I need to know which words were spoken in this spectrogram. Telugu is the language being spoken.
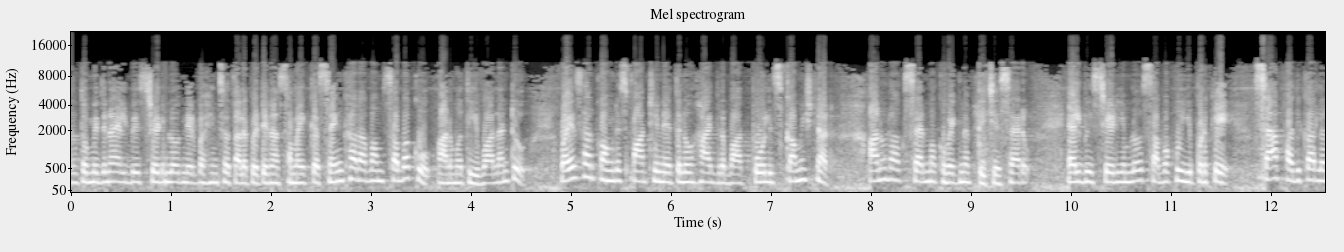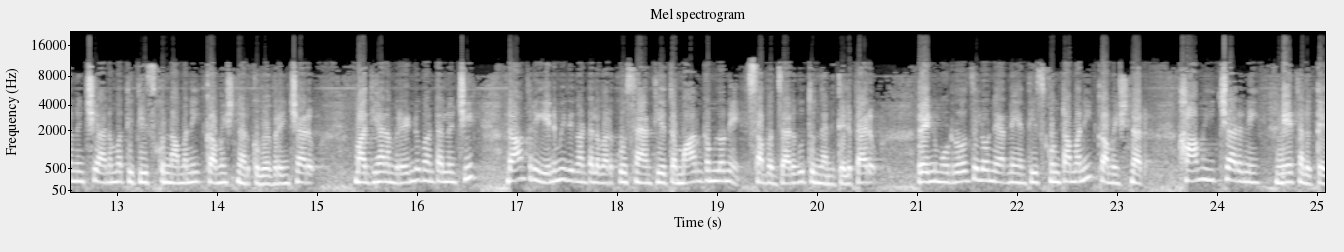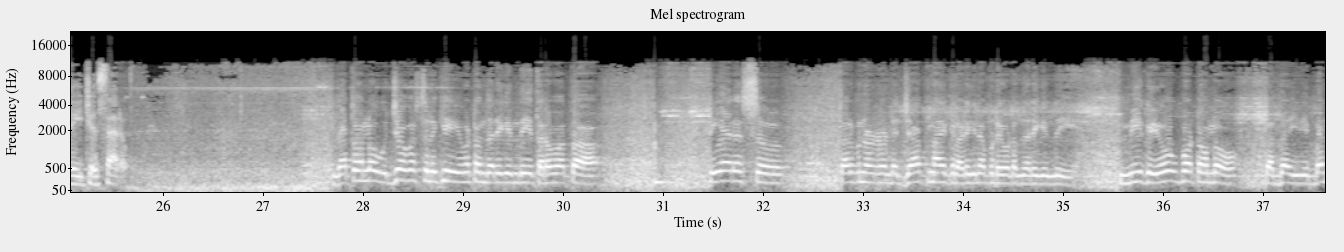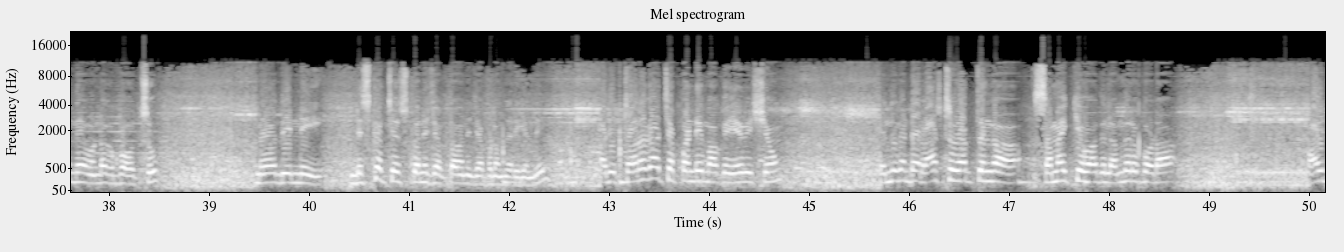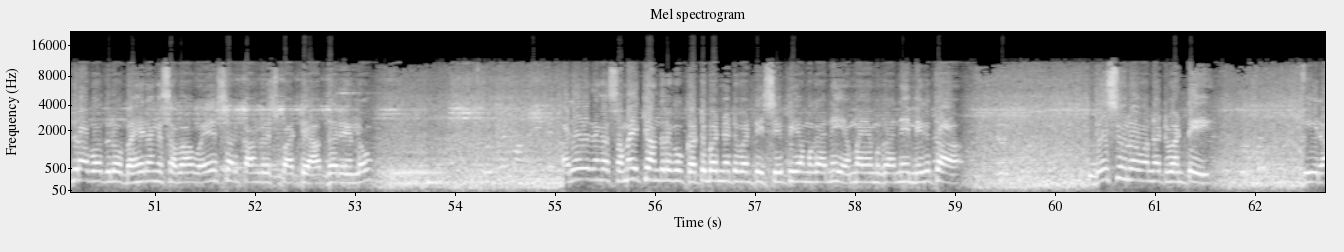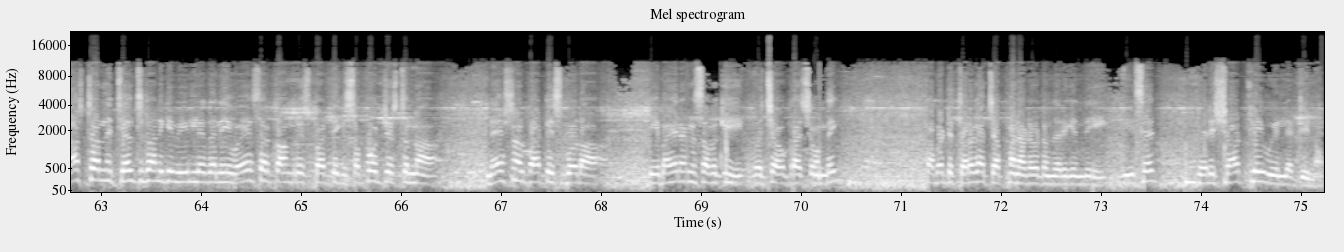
పంతొమ్మిదిన ఎల్బీ స్టేడియంలో నిర్వహించ తలపెట్టిన సమైక్య శంఖారావం సభకు అనుమతి ఇవ్వాలంటూ వైఎస్సార్ కాంగ్రెస్ పార్టీ నేతలు హైదరాబాద్ పోలీస్ కమిషనర్ అనురాగ్ శర్మకు విజ్ఞప్తి చేశారు. ఎల్బీ స్టేడియంలో సభకు ఇప్పటికే శాప్ అధికారుల నుంచి అనుమతి తీసుకున్నామని కమిషనర్కు వివరించారు. మధ్యాహ్నం రెండు గంటల నుంచి రాత్రి ఎనిమిది గంటల వరకు శాంతియుత మార్గంలోనే సభ జరుగుతుందని తెలిపారు. రెండు మూడు రోజుల్లో నిర్ణయం తీసుకుంటామని కమిషనర్ హామీ ఇచ్చారని నేతలు తెలియజేశారు. గతంలో ఉద్యోగస్తులకి ఇవ్వటం జరిగింది. తర్వాత టీఆర్ఎస్ తరపునటువంటి జాక్ నాయకులు అడిగినప్పుడు ఇవ్వడం జరిగింది. మీకు ఇవ్వకపోవటంలో పెద్ద ఇది ఇబ్బంది ఉండకపోవచ్చు. మేము దీన్ని డిస్కస్ చేసుకొని చెప్తామని చెప్పడం జరిగింది. అది త్వరగా చెప్పండి మాకు ఏ విషయం. ఎందుకంటే రాష్ట్ర వ్యాప్తంగా సమైక్యవాదులందరూ కూడా హైదరాబాద్లో బహిరంగ సభ వైఎస్ఆర్ కాంగ్రెస్ పార్టీ ఆధ్వర్యంలో అదేవిధంగా సమైక్యాంధ్రకు కట్టుబడినటువంటి సిపిఎం కానీ ఎంఐఎం కానీ మిగతా దేశంలో ఉన్నటువంటి ఈ రాష్ట్రాన్ని చేల్చడానికి వీల్లేదని వైఎస్ఆర్ కాంగ్రెస్ పార్టీకి సపోర్ట్ చేస్తున్న నేషనల్ పార్టీస్ కూడా ఈ బహిరంగ సభకి వచ్చే అవకాశం ఉంది. కాబట్టి త్వరగా చెప్పమని అడగడం జరిగింది. ఈ set very shortly we'll let you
